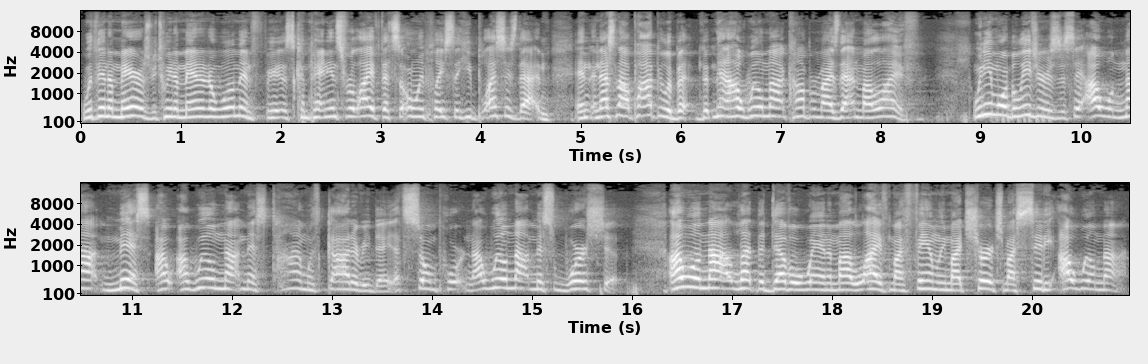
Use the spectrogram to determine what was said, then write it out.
within a marriage between a man and a woman as companions for life. That's the only place that He blesses that. And, and, and that's not popular, but, but man, I will not compromise that in my life. We need more believers to say, I will not miss, I, I will not miss time with God every day. That's so important. I will not miss worship. I will not let the devil win in my life, my family, my church, my city. I will not.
